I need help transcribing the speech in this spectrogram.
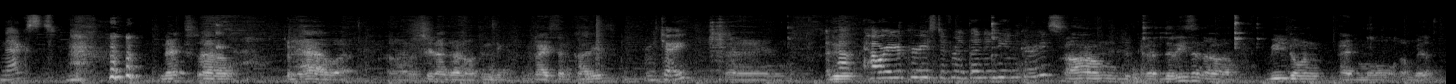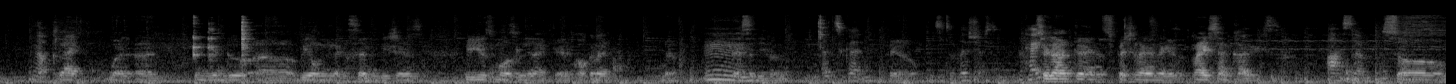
Next. Next, uh, we have uh, uh, Sri Lankan authentic rice and curries, okay. and And how, how are your curries different than Indian curries? Um, the, the reason uh, we don't add more milk, Milk. like what uh, Indian do, uh, we only like certain dishes. We use mostly like uh, coconut milk. Mm. That's the difference. That's good. You know, It's delicious. Sri Okay. Lanka specialize like rice and curries. Awesome. So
